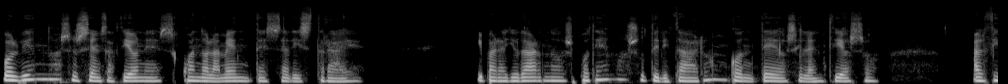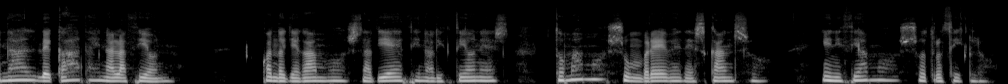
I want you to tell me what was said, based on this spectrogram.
volviendo a sus sensaciones cuando la mente se distrae. Y para ayudarnos podemos utilizar un conteo silencioso al final de cada inhalación. Cuando llegamos a 10 inhalaciones, tomamos un breve descanso e iniciamos otro ciclo.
